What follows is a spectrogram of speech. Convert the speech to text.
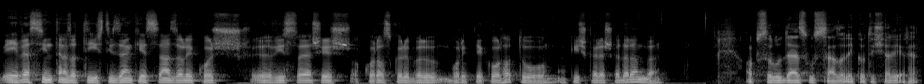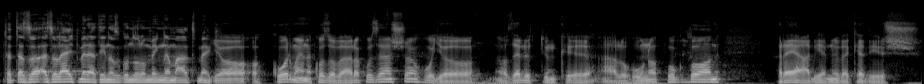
Éves szinten ez a 10-12 százalékos visszaesés, akkor az körülbelül borítékolható a kiskereskedelemben? Abszolút, de ez 20 ot is elérhet. Tehát ez a, ez a lejtmenet én azt gondolom még nem állt meg. A, a kormánynak az a várakozása, hogy a, az előttünk álló hónapokban reálbér növekedés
